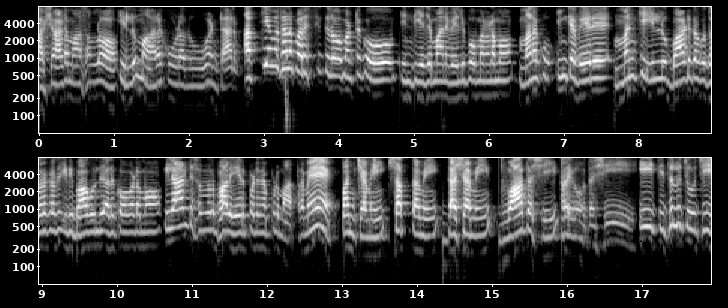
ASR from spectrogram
ఆషాఢ మాసంలో ఇల్లు మారకూడదు అంటారు. అత్యవసర పరిస్థితిలో మట్టుకు ఇంటి యజమాని వెళ్ళిపోమనడమో మనకు ఇంకా వేరే మంచి ఇల్లు బాడుగకు దొరకదు ఇది బాగుంది అనుకోవడమో ఇలాంటి సందర్భాలు ఏర్పడినప్పుడు మాత్రమే పంచమి సప్తమి దశమి ద్వాదశి త్రయోదశి ఈ తిథులు చూచి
